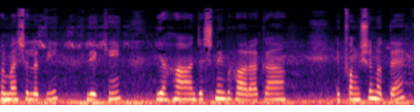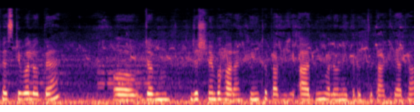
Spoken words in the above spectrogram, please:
और माशाल्लाह जी, देखें यहाँ जश्न बहारा का एक फ़ंक्शन होता है फेस्टिवल होता है। और जब जश्न बहारा थी तो तब आदमी वालों ने तरफ़ इफ्ता किया था।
